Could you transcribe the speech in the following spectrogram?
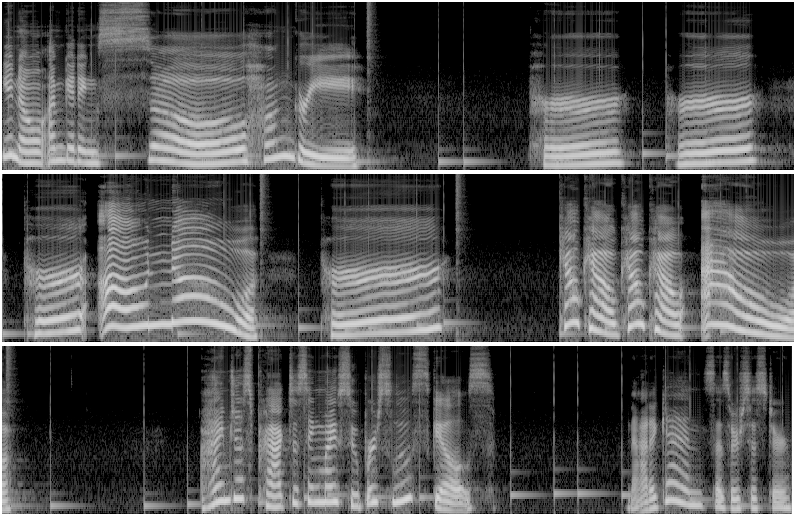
You know, I'm getting so hungry. Purr, purr, purr. Oh no! Purr. Cow, cow, cow. Ow! I'm just practicing my super sleuth skills. Not again, says her sister.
